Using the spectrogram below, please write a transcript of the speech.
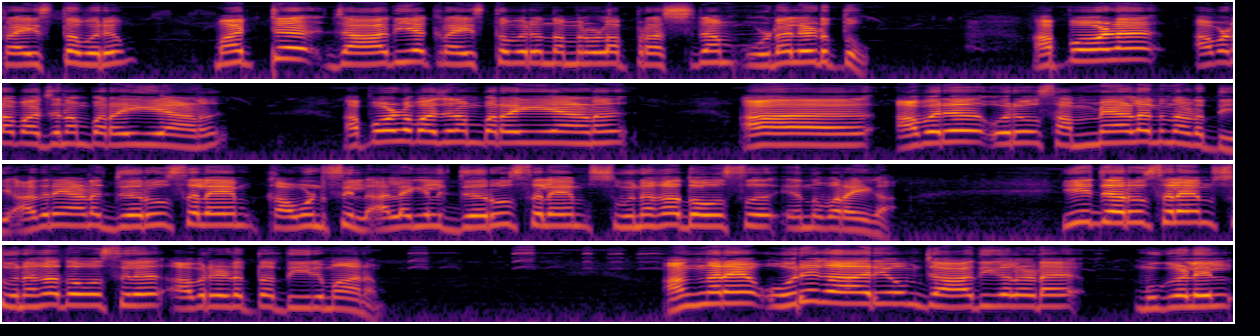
ക്രൈസ്തവരും മറ്റ് ജാതീയ ക്രൈസ്തവരും തമ്മിലുള്ള പ്രശ്നം ഉടലെടുത്തു. അപ്പോൾ അവിടെ വചനം പറയുകയാണ്. അപ്പോൾ വചനം പറയുകയാണ് അവർ ഒരു സമ്മേളനം നടത്തി. അതിനെയാണ് ജെറൂസലേം കൗൺസിൽ അല്ലെങ്കിൽ ജെറൂസലേം സുനഹദോസ് എന്ന് പറയുക. ഈ ജെറൂസലേം സുനഹദോസിൽ അവരെടുത്ത തീരുമാനം. അങ്ങനെ ഒരു കാര്യവും ജാതികളുടെ മുകളിൽ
